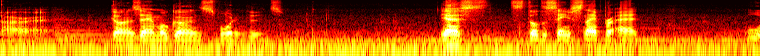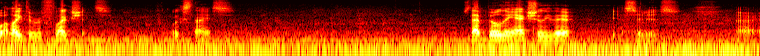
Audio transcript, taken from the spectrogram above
Alright. Guns, ammo, guns, sporting goods. Yes, still the same sniper ad. Ooh, I like the reflections. Looks nice. Is that building actually there? Yes, it is. Alright.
